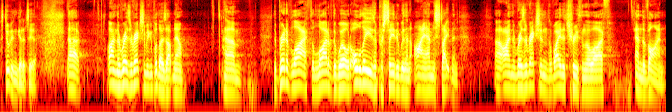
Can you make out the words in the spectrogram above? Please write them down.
Still didn't get it to you. Uh, I'm the resurrection. We can put those up now. Um, the bread of life, the light of the world. All these are preceded with an I am statement. Uh, I am the resurrection, the way, the truth, and the life, and the vine.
